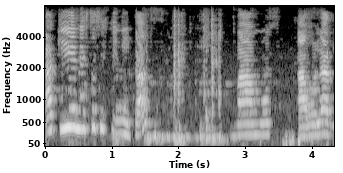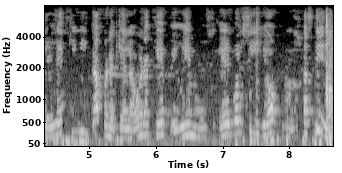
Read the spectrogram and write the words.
Aquí en estas esquinitas vamos a volarle la esquinita para que a la hora que peguemos el bolsillo no nos fastidie.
